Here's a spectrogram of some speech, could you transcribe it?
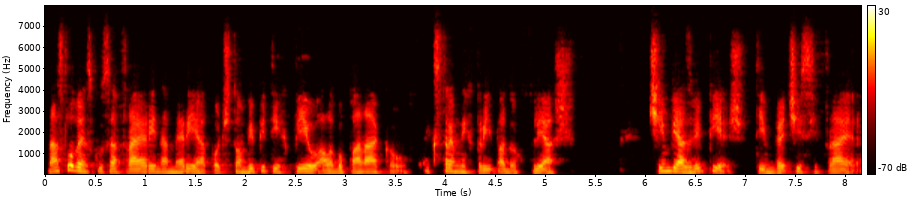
Na Slovensku sa frajerina meria počtom vypitých pív alebo panákov, v extrémnych prípadoch fliaš. Čím viac vypiješ, tým väčší si frajer.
